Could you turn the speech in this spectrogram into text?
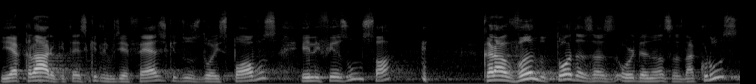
E é claro que está escrito no livro de Efésios que dos dois povos ele fez um só, cravando todas as ordenanças na cruz,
